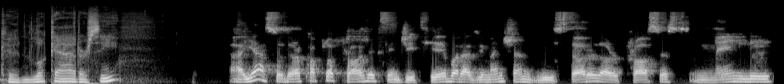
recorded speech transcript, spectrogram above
could look at or see? Uh, yeah, so there are a couple of projects in GTA, but as you mentioned, we started our process mainly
